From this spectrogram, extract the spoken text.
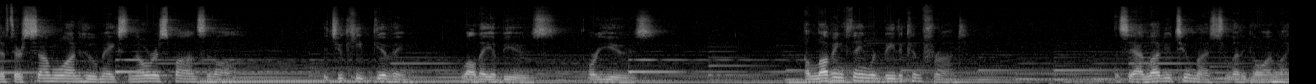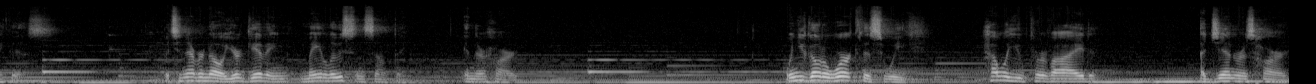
if there's someone who makes no response at all, that you keep giving while they abuse or use. A loving thing would be to confront and say, I love you too much to let it go on like this. But you never know, your giving may loosen something in their heart. When you go to work this week, how will you provide a generous heart?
